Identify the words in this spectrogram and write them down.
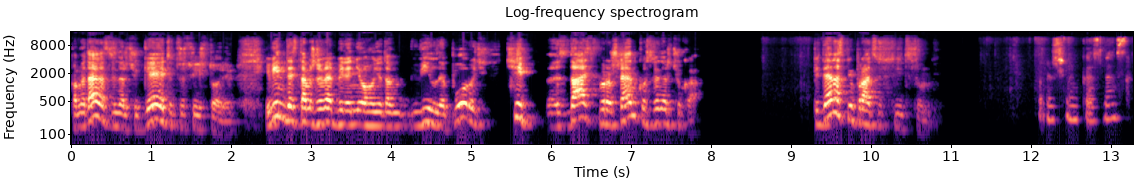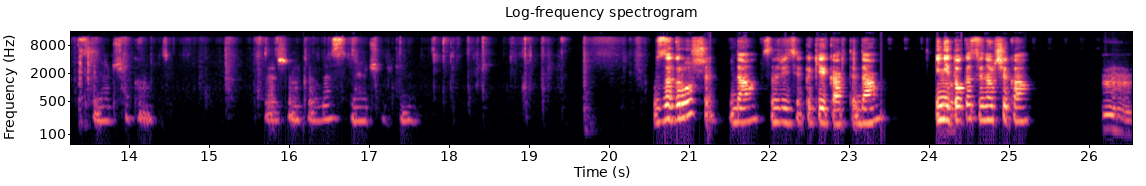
Пам'ятаєте Свинарчук Гейт, цю всю історію? І він десь там живе біля нього, у нього там вілли поруч. Чи е, здасть Порошенко Свинарчука? Піде на співпрацю з слідством? Порошенко сдаст Синявчука. Порошенко сдаст Синявчука. За гроши? Да. Смотрите, какие карты, да. И не только Свинорчака. Угу.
